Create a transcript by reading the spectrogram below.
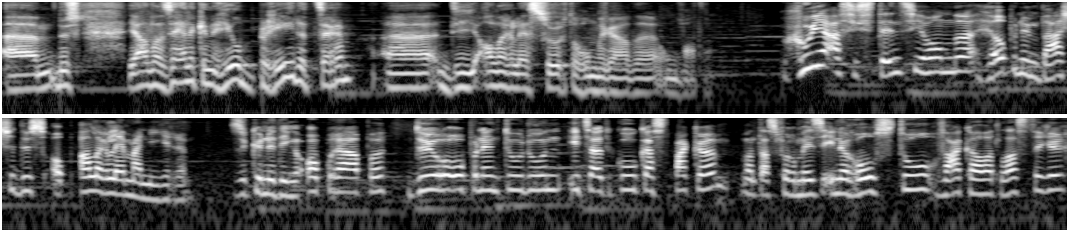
Um, dus ja, dat is eigenlijk een heel brede term die allerlei soorten honden gaat omvatten. Goede assistentiehonden helpen hun baasje dus op allerlei manieren. Ze kunnen dingen oprapen, deuren open en toedoen, iets uit de koelkast pakken, want dat is voor mensen in een rolstoel vaak al wat lastiger.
